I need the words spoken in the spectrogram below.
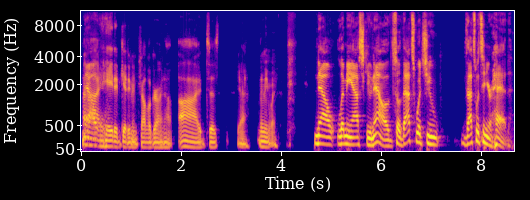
Now- I hated getting in trouble growing up. I just, yeah. Anyway, Now, let me ask you now. So that's what you that's what's in your head.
